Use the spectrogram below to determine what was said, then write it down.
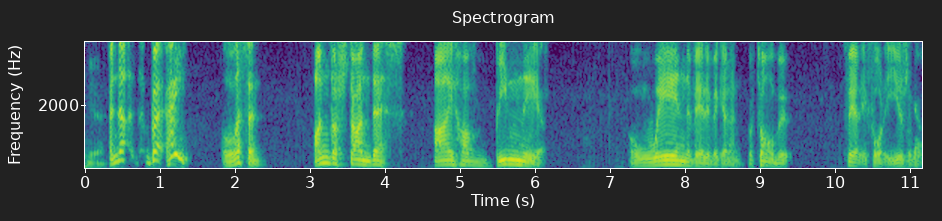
Yeah. And that, but hey, listen, understand this. I have been there way in the very beginning. We're talking about 30, 40 years ago. Yeah.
